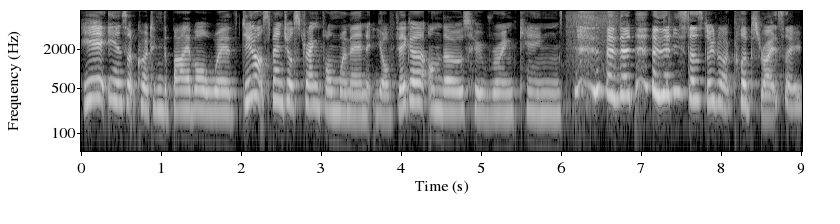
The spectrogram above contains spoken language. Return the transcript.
Here he ends up quoting the Bible with, Do not spend your strength on women, your vigour on those who ruin kings. and then and then he starts talking about clubs, right? So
